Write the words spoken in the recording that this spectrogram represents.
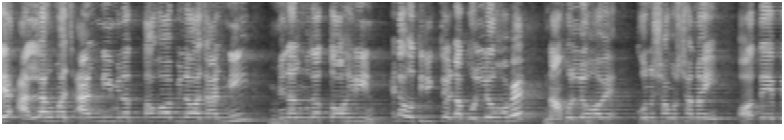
যে আল্লাহ মাজ আননি মিনাত তাওয়াবিন ওয়াজ আননি মিনাল মুদাত তহরিন এটা অতিরিক্ত, এটা বললেও হবে, না বললেও হবে, কোনো সমস্যা নয় অতএব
